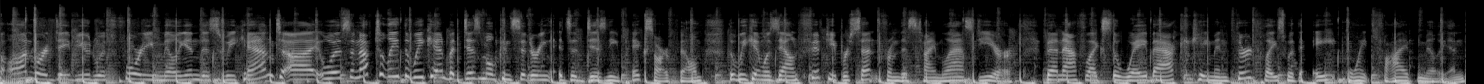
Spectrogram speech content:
Onward debuted with 40 million this weekend. Uh, it was enough to lead the weekend, but dismal considering it's a Disney Pixar film. The weekend was down 50% from this time last year. Ben Affleck's The Way Back came in third place with 8.5 million.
